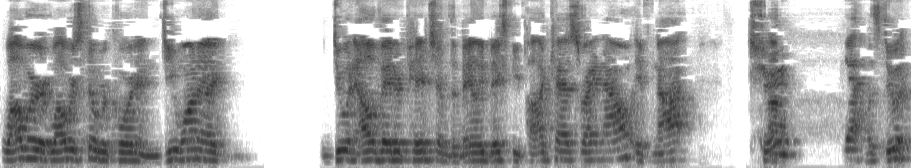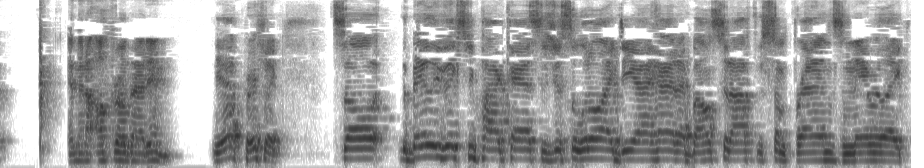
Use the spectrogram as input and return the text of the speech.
while we're while we're still recording, do you want to do an elevator pitch of the Bailey Bixby podcast right now? If not, Sure. Um, yeah, let's do it. And then I'll throw that in. Yeah, perfect. So the Bailey Bixby podcast is just a little idea I had. I bounced it off with some friends, and they were like,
